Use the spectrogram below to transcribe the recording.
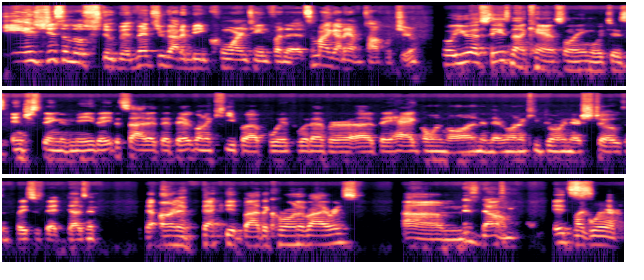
It's just a little stupid. Vince, you got to be quarantined for that. Somebody got to have a talk with you. Well, UFC's not canceling, which is interesting to me. They decided that they're going to keep up with whatever uh, they had going on, and they're going to keep doing their shows in places that doesn't that aren't affected by the coronavirus. Um, it's dumb. It's like where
